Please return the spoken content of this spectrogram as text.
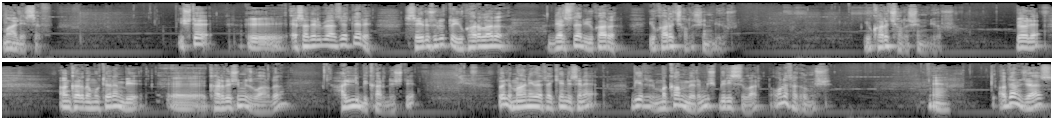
maalesef. İşte e, Esad Erbil Hazretleri seyri yukarıları, dersler yukarı, yukarı çalışın diyor. Yukarı çalışın diyor. Böyle Ankara'da muhterem bir e, kardeşimiz vardı. Halli bir kardeşti. Böyle maneviyata kendisine bir makam verilmiş birisi var. Ona takılmış. Evet. Adamcağız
